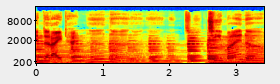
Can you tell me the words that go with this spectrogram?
in the right hand. G minor,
